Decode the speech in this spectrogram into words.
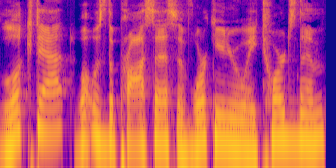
looked at? What was the process of working your way towards them?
